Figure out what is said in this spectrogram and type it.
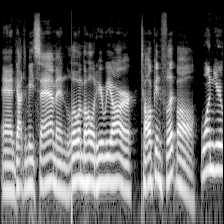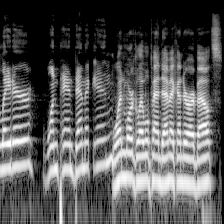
and got to meet Sam. And lo and behold, here we are talking football. One year later, one pandemic in, one more global pandemic under our belts.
